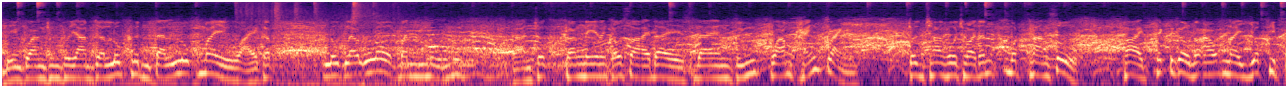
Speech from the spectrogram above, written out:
เบียงกวางชุนพยายามจะลุกขึ้นแต่ลุกไม่ไหวครับ ลุกแล้วโลกมันหมุน การชกครั้งนี้นั้นเขาทรายได้แสดงถึงความแข็งแกร่ง จนชางโฮชอยนั้นหมดทางสู้พ่ายเทคนิคอลน็อกเอาท์ในยกที่ 8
